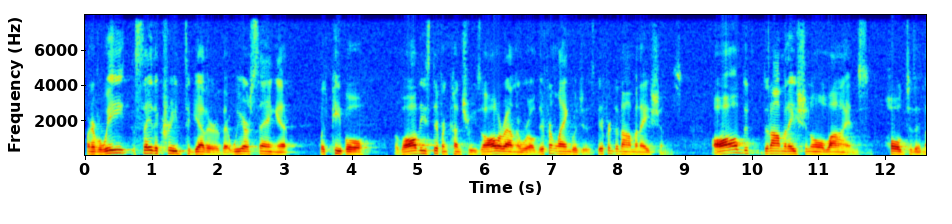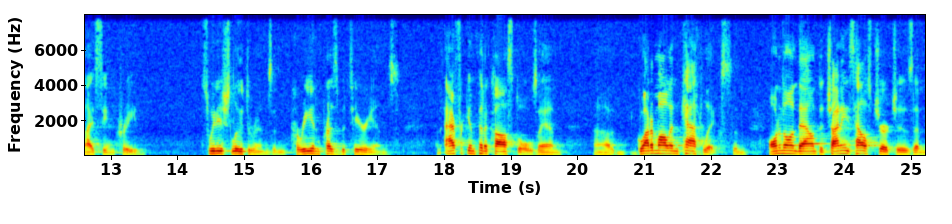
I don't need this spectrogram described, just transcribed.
whenever we say the Creed together, that we are saying it with people of all these different countries all around the world, different languages, different denominations. All the denominational lines hold to the Nicene Creed. Swedish Lutherans and Korean Presbyterians and African Pentecostals and uh, Guatemalan Catholics and on and on down to Chinese house churches and,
